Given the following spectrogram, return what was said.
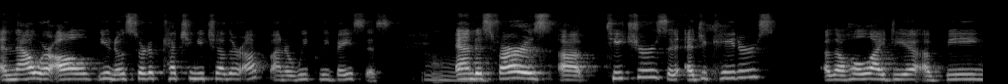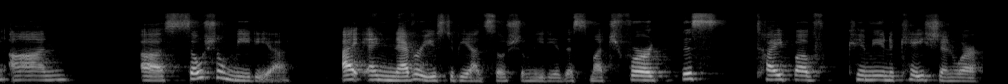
and now we're all, you know, sort of catching each other up on a weekly basis. And as far as uh, teachers and educators, uh, the whole idea of being on uh, social media. I, I never used to be on social media this much for this type of communication where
